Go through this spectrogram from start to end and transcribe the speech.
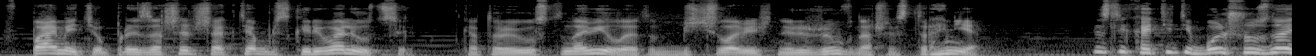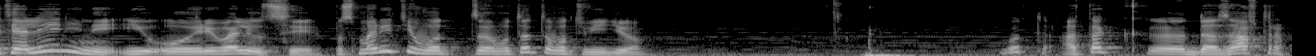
в память о произошедшей Октябрьской революции, которая установила этот бесчеловечный режим в нашей стране. Если хотите больше узнать о Ленине и о революции, посмотрите вот, вот это вот видео. Вот, а так, э, до завтра.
